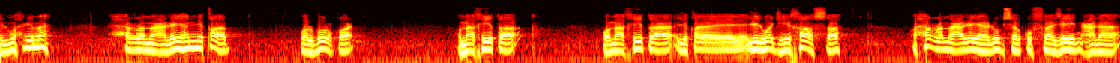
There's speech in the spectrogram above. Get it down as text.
المحرمة حرم عليها النقاب. والبرقع وما خيط وما خيط للوجه خاصة وحرم عليها لبس القفازين على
